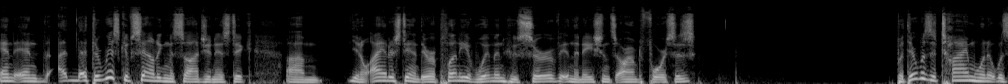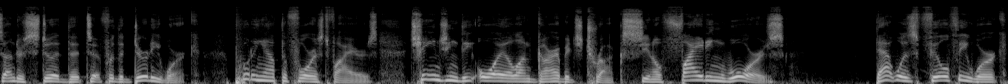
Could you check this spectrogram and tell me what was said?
And and at the risk of sounding misogynistic, um, you know, I understand there are plenty of women who serve in the nation's armed forces. But there was a time when it was understood that uh, for the dirty work, putting out the forest fires, changing the oil on garbage trucks, you know, fighting wars, that was filthy work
